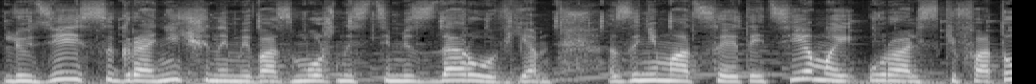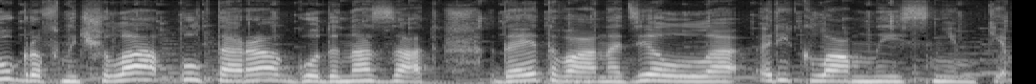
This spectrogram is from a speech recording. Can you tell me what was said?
людей с ограниченными возможностями здоровья. Заниматься этой темой уральский фотограф начала полтора года назад. До этого она делала рекламные снимки.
